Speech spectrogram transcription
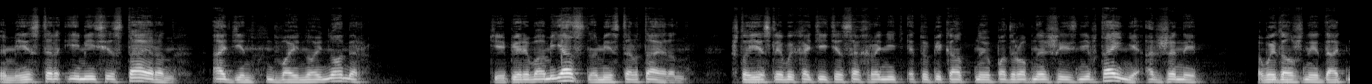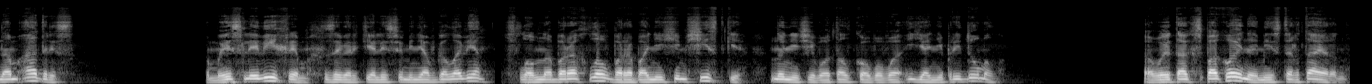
Мистер и миссис Тайрон, один двойной номер. «Теперь вам ясно, мистер Тайрон, что если вы хотите сохранить эту пикантную подробность жизни в тайне от жены, вы должны дать нам адрес». Мысли вихрем завертелись у меня в голове, словно барахло в барабане химчистки, но ничего толкового я не придумал. «Вы так спокойны, мистер Тайрон.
